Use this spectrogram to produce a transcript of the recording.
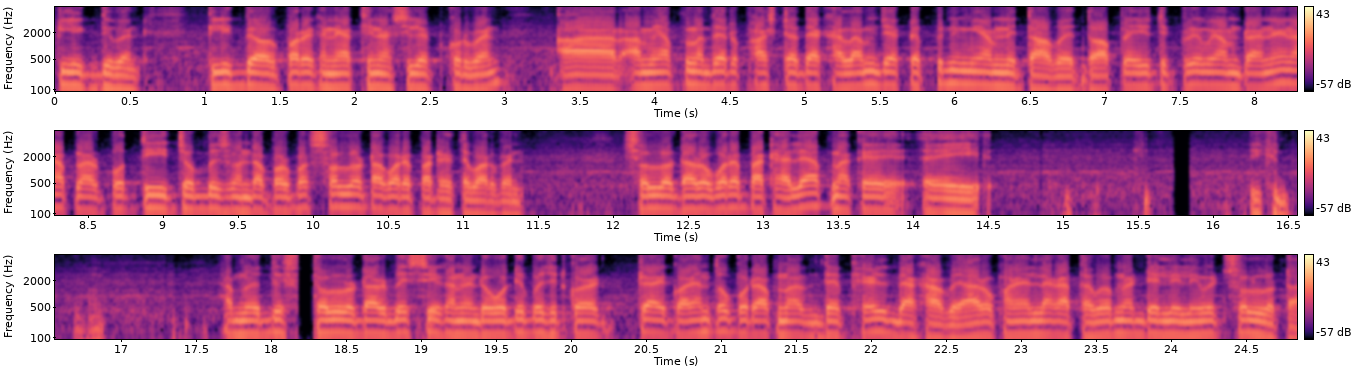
ক্লিক দেবেন। ক্লিক দেওয়ার পর এখানে অ্যাথিনা সিলেক্ট করবেন। আর আমি আপনাদের ফার্স্টে দেখালাম যে একটা প্রিমিয়াম নিতে হবে, তো আপনি যদি প্রিমিয়ামটা নেন, আপনার প্রতি চব্বিশ ঘণ্টা পর পর ষোলোটা করে পাঠাতে পারবেন। ষোলোটার উপরে পাঠালে আপনাকে এই আপনি যদি ষোলোটার বেশি এখানে ডিপোজিট করে ট্রাই করেন তো উপরে আপনার ফেল দেখাবে আর ওখানে লেখা থাকবে আপনার ডেলি লিমিট ষোলোটা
